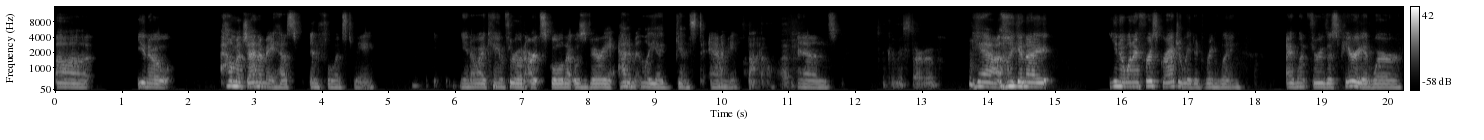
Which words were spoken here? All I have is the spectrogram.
uh you know how much anime has influenced me. You know, I came through an art school that was very adamantly against anime style. And don't get me started. yeah like and i you know when i first graduated ringling i went through this period where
